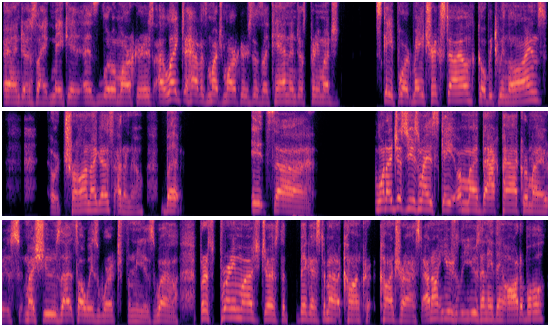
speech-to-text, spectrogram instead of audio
and just like make it as little markers. I like to have as much markers as I can and just pretty much skateboard matrix style go between the lines or Tron, I guess. I don't know. But it's, uh, when I just use my skate on my backpack or my my shoes, that's always worked for me as well. But it's pretty much just the biggest amount of con- contrast. I don't usually use anything audible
